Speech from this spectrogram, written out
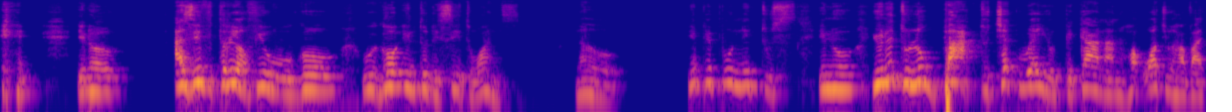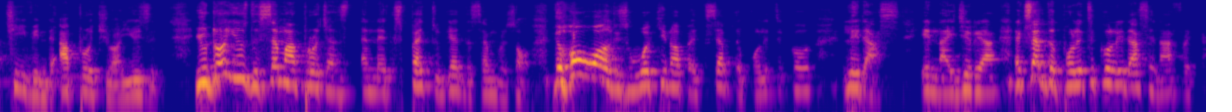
you know, as if three of you will go will go into the seat once. No, you people need to, you know, you need to look back to check where you began and what you have achieved in the approach you are using. You don't use the same approach and, and expect to get the same result. The whole world is waking up except the political leaders in Nigeria, except the political leaders in Africa.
